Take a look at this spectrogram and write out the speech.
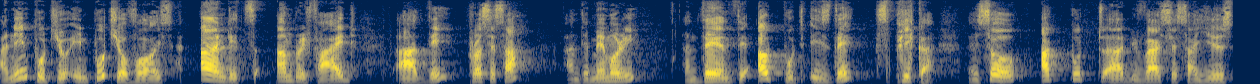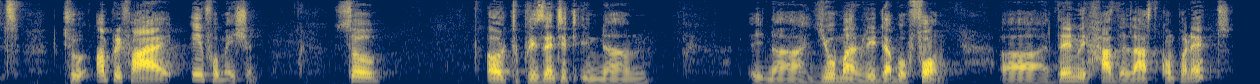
an input, you input your voice and it's amplified at the processor and the memory, and then the output is the speaker. And so output uh, devices are used to amplify information. So, or to present it in, um, in a human readable form. Uh, then we have the last component,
